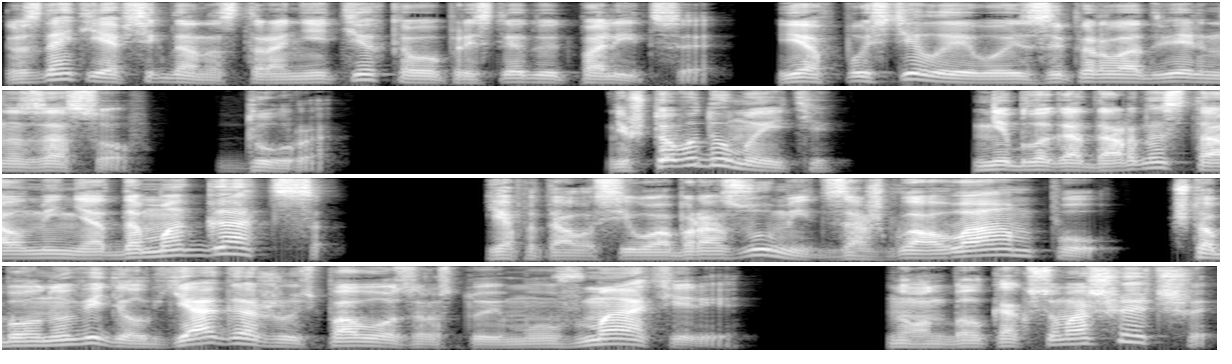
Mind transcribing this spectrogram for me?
Вы знаете, я всегда на стороне тех, кого преследует полиция. Я впустила его и заперла дверь на засов. Дура. И что вы думаете? Неблагодарный стал меня домогаться. Я пыталась его образумить, зажгла лампу, чтобы он увидел, я гожусь по возрасту ему в матери. Но он был как сумасшедший.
